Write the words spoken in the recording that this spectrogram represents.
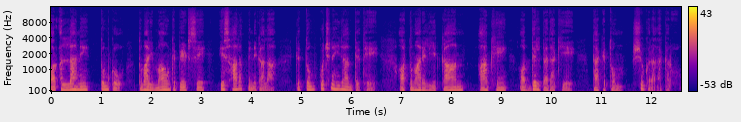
اور اللہ نے تم کو تمہاری ماؤں کے پیٹ سے اس حالت میں نکالا کہ تم کچھ نہیں جانتے تھے اور تمہارے لیے کان، آنکھیں اور دل پیدا کیے تاکہ تم شکر ادا کرو۔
